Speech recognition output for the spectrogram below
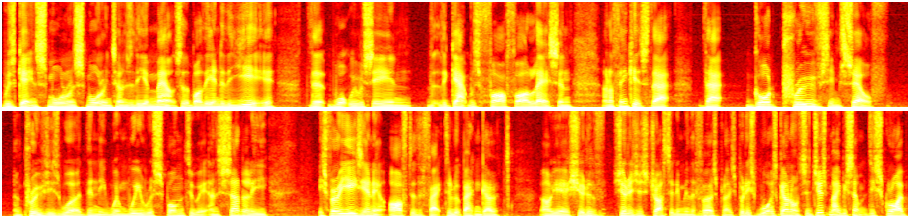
was getting smaller and smaller in terms of the amount, so that by the end of the year, that what we were seeing, the, the gap was far far less. And and I think it's that that God proves Himself and proves his word, didn't he? When we respond to it, and suddenly, it's very easy, isn't it, after the fact, to look back and go, "Oh yeah, should have should have just trusted him in the first place." But it's what is going on. So just maybe something describe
